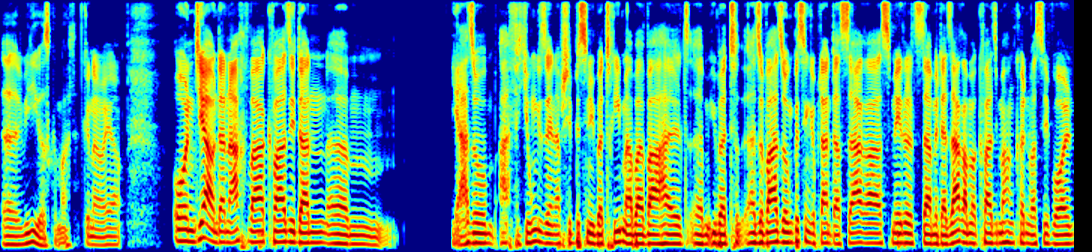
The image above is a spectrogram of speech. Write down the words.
äh, Videos gemacht. genau, ja. Und ja, und danach war quasi dann, ähm, ja, so ah, für Junggesellenabschied ein bisschen übertrieben, aber war halt ähm, über, also war so ein bisschen geplant, dass Sarahs Mädels da mit der Sarah quasi machen können, was sie wollen.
